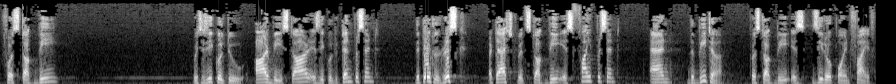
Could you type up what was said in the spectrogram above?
for stock B, which is equal to RB star, is equal to 10%. The total risk attached with stock B is 5%, and the beta for stock B is 0.5.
